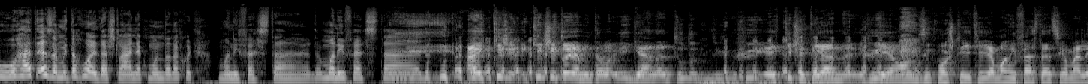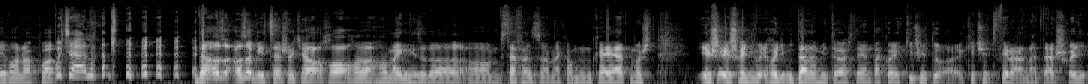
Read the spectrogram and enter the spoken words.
Ó, hát ez, amit a holdas lányok mondanak, hogy manifestáld, manifestáld. Egy kicsit, kicsit olyan, mint a, igen, tudod, hű, egy kicsit ilyen hülye hangzik most így, hogy a manifestáció mellé van rakva. Bocsánat. De az, az a vicces, hogyha ha, ha, ha megnézed a, a Stephensonnek a munkáját most, és, és hogy, hogy utána mi történt, akkor egy kicsit, kicsit félelmetes, hogy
